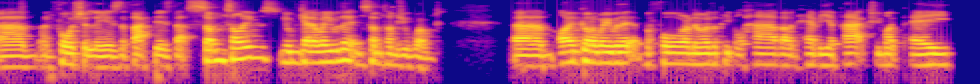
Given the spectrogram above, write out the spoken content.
Um, unfortunately, is the fact is that sometimes you'll get away with it, and sometimes you won't. Um, I've got away with it before. I know other people have. Having heavier packs, you might pay.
